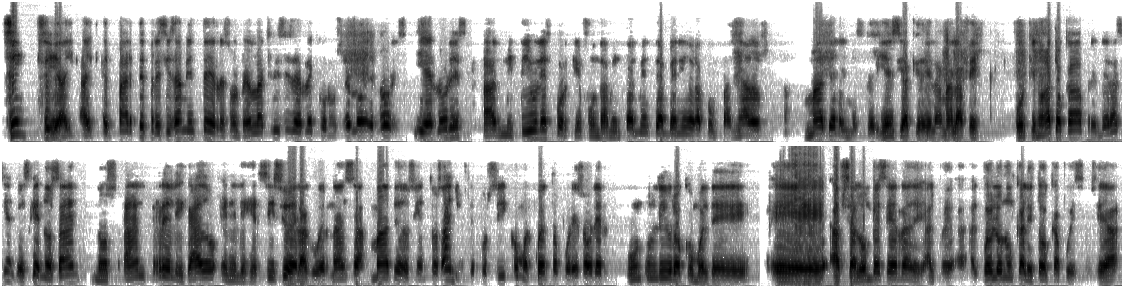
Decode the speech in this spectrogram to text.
Sí, sí, hay, hay parte precisamente de resolver la crisis es reconocer los errores y errores admitibles porque fundamentalmente han venido acompañados más de la inexperiencia que de la mala fe porque nos ha tocado aprender haciendo. Es que nos han, nos han relegado en el ejercicio de la gobernanza más de 200 años. De por sí, como el cuento, por eso leer un, un libro como el de eh, Absalón Becerra, de al, al, pueblo nunca le toca, pues, o sea,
